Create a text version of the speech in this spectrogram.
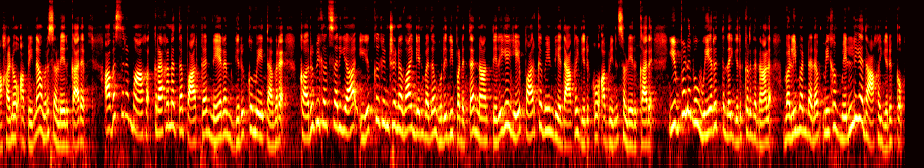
ஆகணும் அப்படின்னு அவர் சொல்லியிருக்காரு. அவசரமாக கிரகணத்தை பார்க்க நேரம் இருக்குமே தவிர கருவிகள் சரியாக இயக்குகின்றனவா என்பதை உறுதிப்படுத்த நான் திரையையே பார்க்க வேண்டியதாக இருக்கும் அப்படின்னு சொல்லியிருக்காரு. இவ்வளவு உயரத்தில் இருக்கிறதுனால வளிமண்டலம் மிக மெல்லியதாக இருக்கும்.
